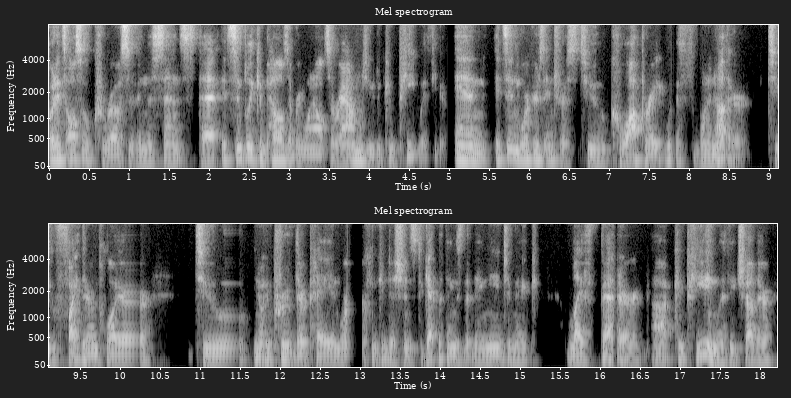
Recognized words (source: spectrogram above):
but it's also corrosive in the sense that it simply compels everyone else around you to compete with you. And it's in workers' interest to cooperate with one another, to fight their employer, to you know improve their pay and working conditions, to get the things that they need to make life better, uh, competing with each other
